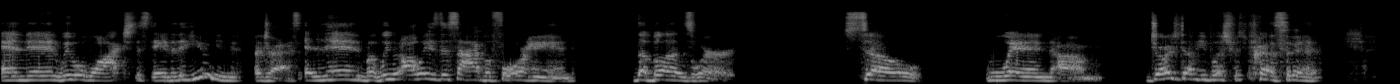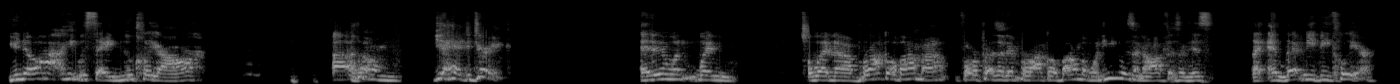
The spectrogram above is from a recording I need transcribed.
and then we will watch the State of the Union address. And then, but we would always decide beforehand the buzzword. So when um, George W. Bush was president, you know how he would say nuclear? um, you had to drink. And then when when when uh, Barack Obama, former President Barack Obama, when he was in office, and his and let me be clear.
